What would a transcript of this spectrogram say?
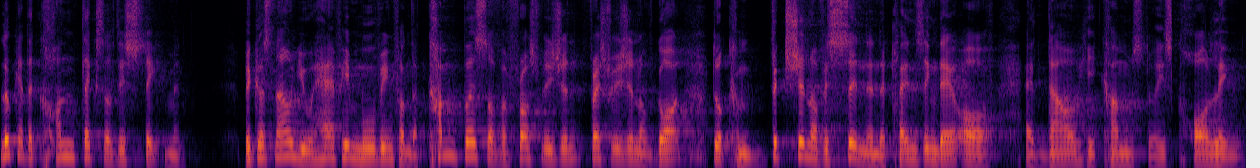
Look at the context of this statement. Because now you have him moving from the compass of a fresh vision, fresh vision of God to a conviction of his sin and the cleansing thereof. And now he comes to his calling,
